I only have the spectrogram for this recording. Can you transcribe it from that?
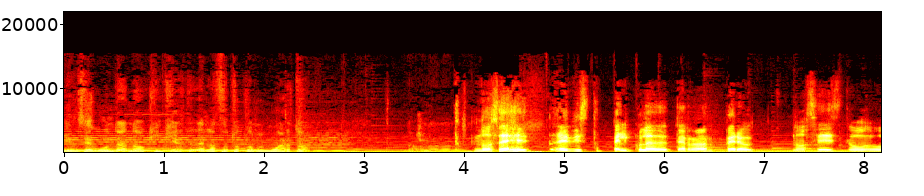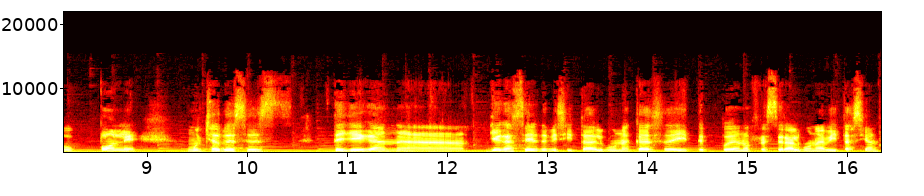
y en segunda, no, ¿quién quiere tener la foto con un muerto? No, no, no. No, sé, he visto películas de terror, pero no sé, o ponle, muchas veces llegan a, llegas a ir de visita a alguna casa y te pueden ofrecer alguna habitación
